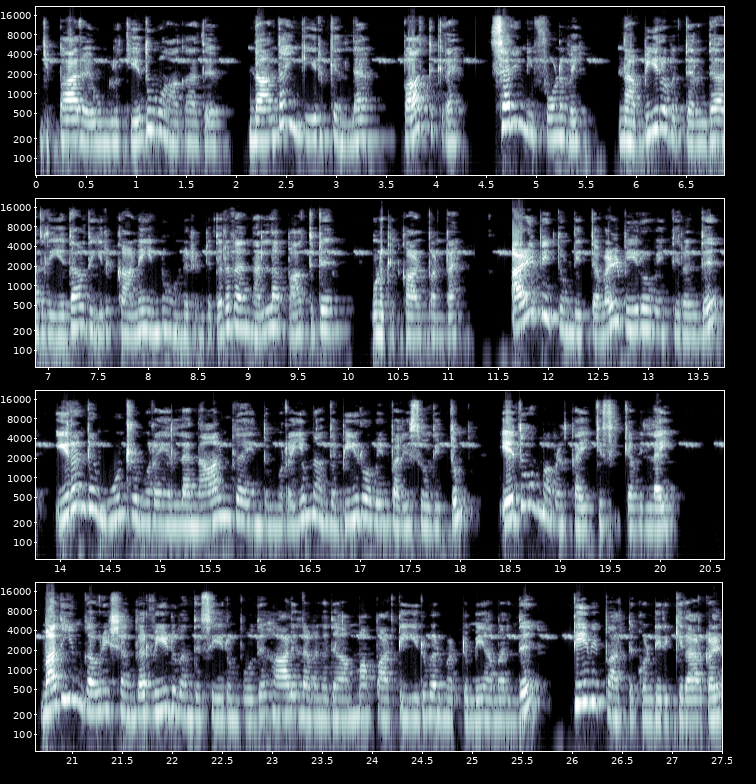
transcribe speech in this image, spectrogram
இங்க பாரு உங்களுக்கு எதுவும் ஆகாது. நான் தான் இங்க இருக்கேன்ல. பாத்துக்கிறேன். சரி நீ போன வை. நான் பீரோவை திறந்து அதுல ஏதாவது இருக்கான்னு இன்னும் ஒன்று ரெண்டு தடவை நல்லா பார்த்துட்டு உனக்கு கால் பண்றேன். அழைப்பை துண்டித்தவள் பீரோவை திறந்து இரண்டு மூன்று முறை அல்ல நான்கு ஐந்து முறையும் அந்த பீரோவை பரிசோதித்தும் எதுவும் அவள் கைக்கு சிக்கவில்லை. மதியம் கௌரி சங்கர் வீடு வந்து சேரும் போது ஹாலில் அவனது அம்மா பாட்டி இருவர் மட்டுமே அமர்ந்து டிவி பார்த்து கொண்டிருக்கிறார்கள்.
